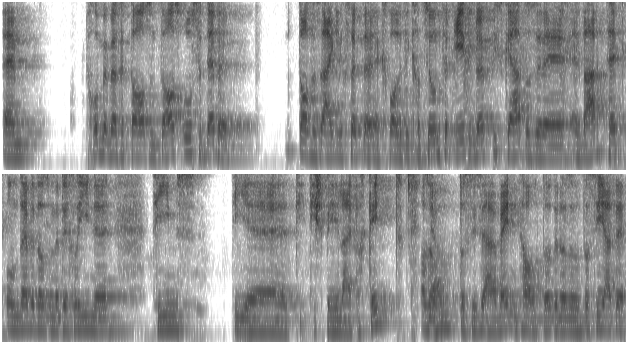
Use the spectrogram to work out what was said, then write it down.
ähm, komm, wir machen das und das, außer eben, dass es eigentlich eine Qualifikation für irgendetwas gibt, dass er einen Wert hat und eben, dass man den kleinen Teams die, die, die Spiele einfach gibt. Also, ja. dass sie es auch wollen halt, oder? Also, dass sie auch den,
